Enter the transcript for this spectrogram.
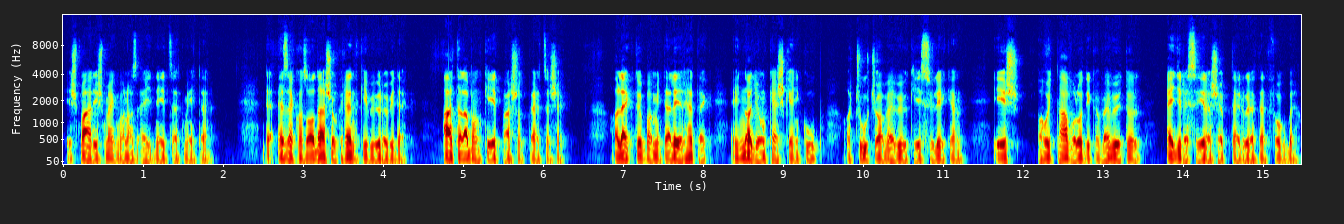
és már is megvan az egy négyzetméter. De ezek az adások rendkívül rövidek. Általában két másodpercesek. A legtöbb, amit elérhetek, egy nagyon keskeny kúp, a csúcsa a vevőkészüléken, és, ahogy távolodik a vevőtől, egyre szélesebb területet fog be.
